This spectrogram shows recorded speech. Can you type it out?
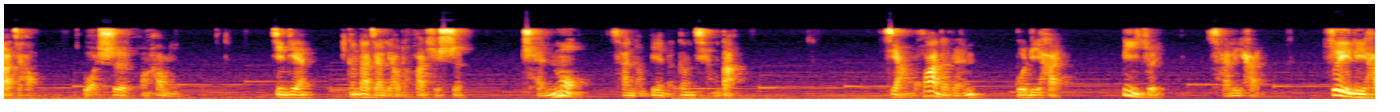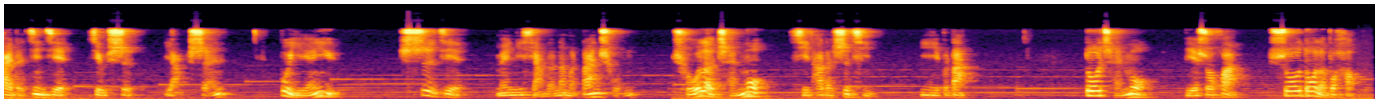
大家好，我是黄浩明。今天跟大家聊的话题是：沉默才能变得更强大。讲话的人不厉害，闭嘴才厉害。最厉害的境界就是养神，不言语。世界没你想的那么单纯，除了沉默，其他的事情意义不大。多沉默，别说话，说多了不好。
